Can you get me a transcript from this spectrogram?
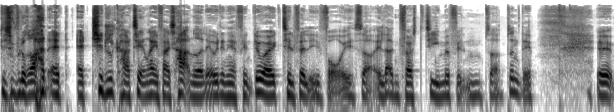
det er selvfølgelig rart, at, at titelkarakteren rent faktisk har noget at lave i den her film. Det var jo ikke tilfældet i forrige, så, eller den første time af filmen, så sådan det. Øh,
